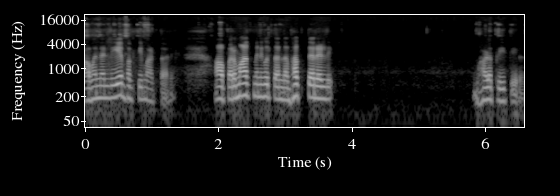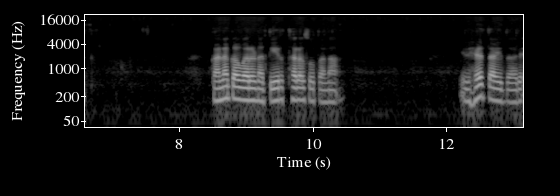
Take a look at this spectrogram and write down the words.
ಅವನಲ್ಲಿಯೇ ಭಕ್ತಿ ಮಾಡ್ತಾರೆ. ಆ ಪರಮಾತ್ಮನಿಗೂ ತನ್ನ ಭಕ್ತರಲ್ಲಿ ಬಹಳ ಪ್ರೀತಿ ಇರುತ್ತೆ. ಕನಕವರ್ಣ ತೀರ್ಥರ ಸುತನ ಇಲ್ಲಿ ಹೇಳ್ತಾ ಇದ್ದಾರೆ.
